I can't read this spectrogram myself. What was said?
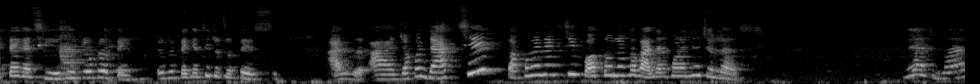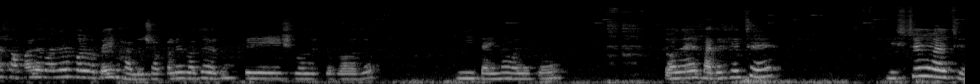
এতে গেছি টোটোতে। টোটোতে গেছি, টোটোতে এসেছি। আর যখন যাচ্ছি, তখনই দেখছি কত লোকে বাজার করে নিয়ে চলে আসছে। বুঝেছ যারা সকালে বাজার করে ওটাই ভালো। সকালের বাজার একদম ফ্রেশ বাজারটা পাওয়া যায়। কি, তাই না বলো তো তোমাদের বাজার হয়েছে? নিশ্চয়ই হয়েছে।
